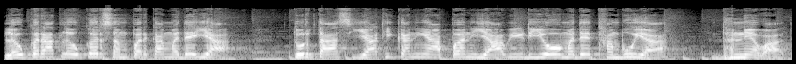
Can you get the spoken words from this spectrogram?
लवकरात लवकर संपर्कामध्ये या. तुर्तास या ठिकाणी आपण या व्हिडिओमध्ये थांबूया. धन्यवाद.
